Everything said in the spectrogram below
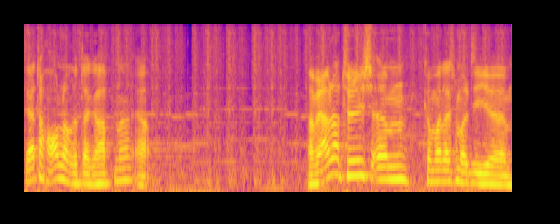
Der hat doch auch noch Ritter gehabt, ne? Ja. Aber wir haben natürlich, ähm, können wir gleich mal die, äh,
